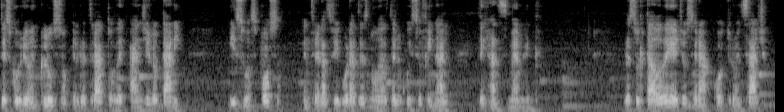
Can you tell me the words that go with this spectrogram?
Descubrió incluso el retrato de Angelo Tani y su esposa entre las figuras desnudas del juicio final de Hans Memling. Resultado de ello será otro ensayo.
